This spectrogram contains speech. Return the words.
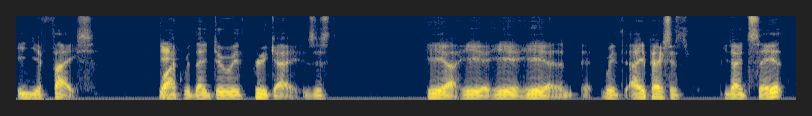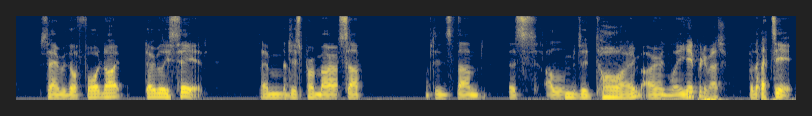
in your face, Yeah. like what they do with 2K. It's just here, here, here, here. And with Apex, it's you don't see it. Same with Fortnite, don't really see it. They might just promote something, some that's a limited time only, Yeah, pretty much. but that's it.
